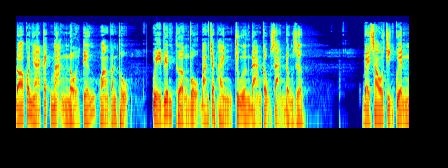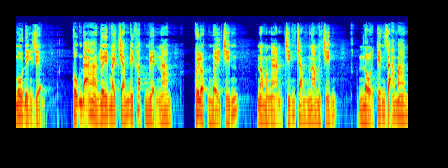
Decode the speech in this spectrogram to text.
đó có nhà cách mạng nổi tiếng Hoàng Văn Thụ, ủy viên thường vụ ban chấp hành Trung ương Đảng Cộng sản Đông Dương. Về sau chính quyền Ngô Đình Diệm cũng đã lê máy chém đi khắp miền Nam với luật 19 năm 1959 nổi tiếng dã man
